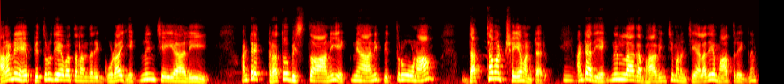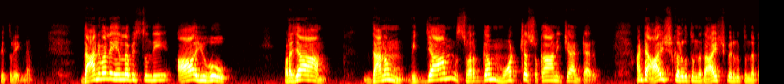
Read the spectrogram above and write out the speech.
అలానే పితృదేవతలందరికీ కూడా యజ్ఞం చేయాలి. అంటే క్రతుభిస్తాని యజ్ఞాని పితృణాం దత్తమక్షయం అంటారు. అంటే అది యజ్ఞంలాగా భావించి మనం చేయాలి. అదే మాతృయజ్ఞం పితృయజ్ఞం. దానివల్ల ఏం లభిస్తుంది? ఆయు ప్రజాం ధనం విద్యాం స్వర్గం మోక్ష సుఖానిచ అంటారు. అంటే ఆయుష్ కలుగుతుందట ఆయుష్ పెరుగుతుందట.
